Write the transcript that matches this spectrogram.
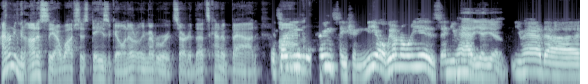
I don't even honestly. I watched this days ago, and I don't remember where it started. That's kind of bad. It started um, at the train station. Neo, we don't know where he is, and you had yeah, yeah, yeah. You had uh,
